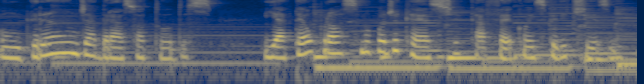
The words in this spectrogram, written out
Um grande abraço a todos e até o próximo podcast Café com Espiritismo.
